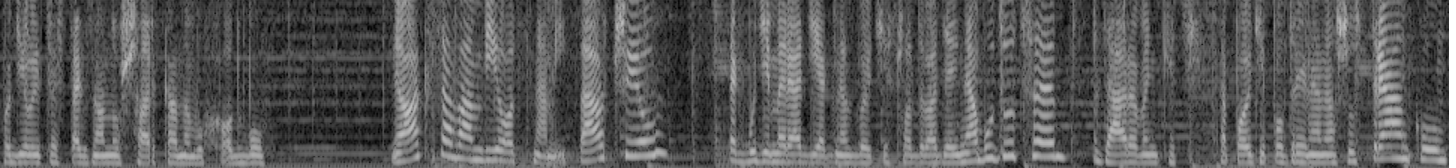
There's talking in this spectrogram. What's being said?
Chodili cez tzv. šarkanovú chodbu. No a ak sa vám výlet s nami páčil, tak budeme radi, ak nás budete sledovať aj na budúce. Zároveň, keď sa pôjdete pozrieť na našu stránku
